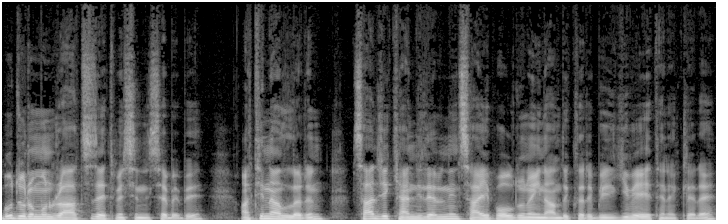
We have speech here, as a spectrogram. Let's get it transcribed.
Bu durumun rahatsız etmesinin sebebi Atinalıların sadece kendilerinin sahip olduğuna inandıkları bilgi ve yeteneklere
